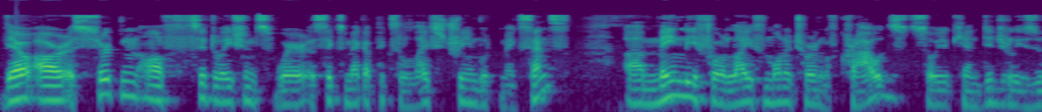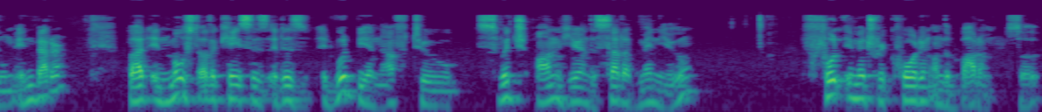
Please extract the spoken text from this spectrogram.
There are a certain of situations where a 6 megapixel live stream would make sense, uh, mainly for live monitoring of crowds, so you can digitally zoom in better. But in most other cases, it is it would be enough to switch on here in the setup menu, full image recording on the bottom. So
